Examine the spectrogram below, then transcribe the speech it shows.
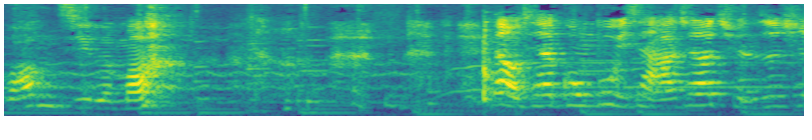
忘记了吗？那我现在公布一下啊，这条裙子是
